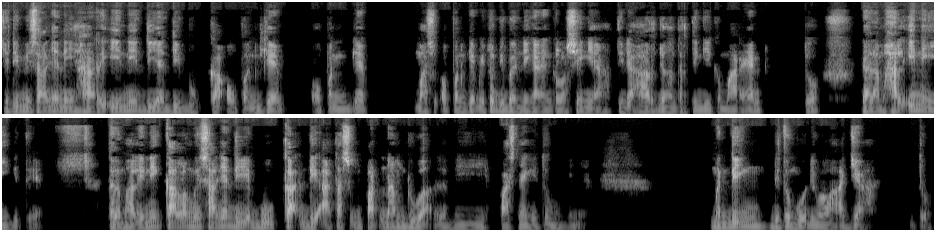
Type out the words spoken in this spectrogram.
Jadi misalnya nih hari ini dia dibuka open gap, open gap masuk open gap itu dibandingkan yang closing ya, tidak harus dengan tertinggi kemarin itu dalam hal ini gitu ya. Dalam hal ini kalau misalnya dibuka di atas 462 lebih pasnya gitu mungkin ya. Mending ditunggu di bawah aja gitu.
